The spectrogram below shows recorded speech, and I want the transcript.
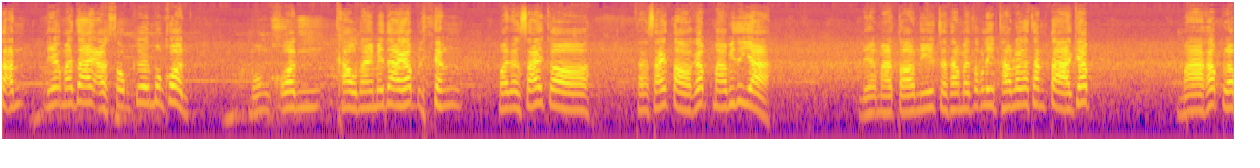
สันเลี้ยงมาได้เอ้าส่งคืนมงคล มงคลเข้าในไม่ได้ครับเลี้ยงมาทางซ้ายก่อทางซ้ายต่อครับมาวิทยาเลี้ยงมาตอนนี้จะทำอะไรต้องรีบทำแล้วก็ทางตาครับ มาครับเรา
